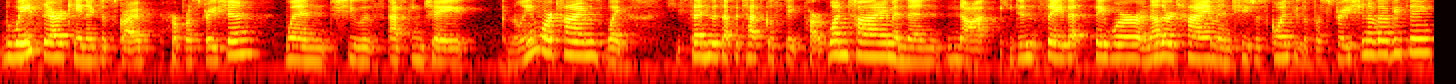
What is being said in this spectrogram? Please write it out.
the way Sarah Koenig described her frustration when she was asking Jay a million more times, like he said he was at Patapsco State Park one time and then not he didn't say that they were another time and she's just going through the frustration of everything.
